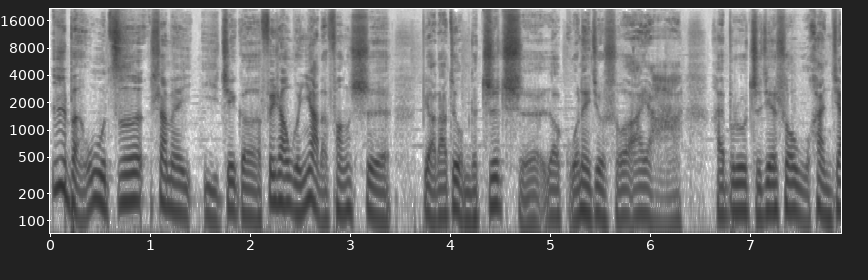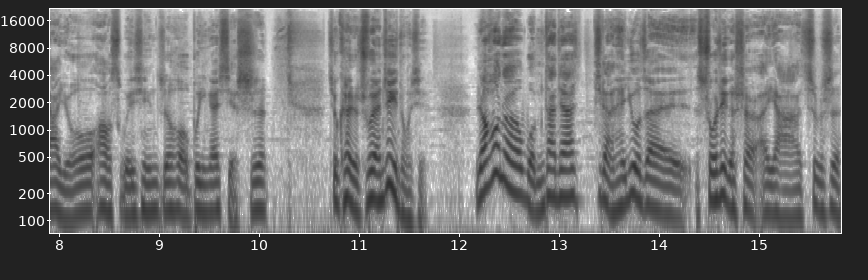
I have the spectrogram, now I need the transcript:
日本物资上面以这个非常文雅的方式表达对我们的支持，然后国内就说：“哎呀，还不如直接说武汉加油，奥斯维辛之后不应该写诗。”就开始出现这些东西。然后呢，我们大家这两天又在说这个事儿：“哎呀，是不是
